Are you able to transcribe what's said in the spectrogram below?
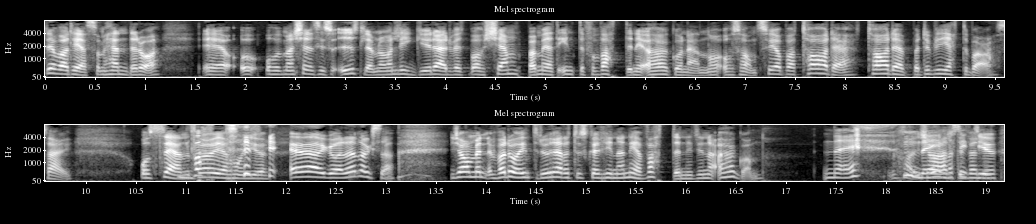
Det var det som hände då. Eh, och, och man känner sig så utlämnad. Man ligger ju där, du vet, bara kämpar med att inte få vatten i ögonen och, och sånt. Så jag bara, ta det, ta det, det blir jättebra. Så här. Och sen börjar hon ju, i ögonen också. ja men vadå, är inte du rädd att du ska rinna ner vatten i dina ögon? Nej, nej man sitter ju väldigt-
